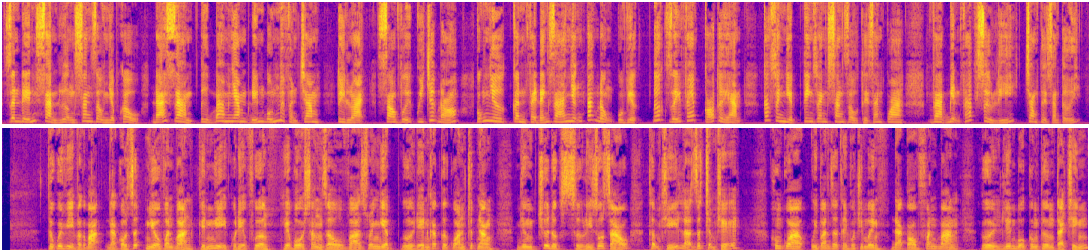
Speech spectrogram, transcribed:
dẫn đến sản lượng xăng dầu nhập khẩu đã giảm từ 35 đến 40% tùy loại so với quý trước đó, cũng như cần phải đánh giá những tác động của việc tước giấy phép có thời hạn các doanh nghiệp kinh doanh xăng dầu thời gian qua và biện pháp xử lý trong thời gian tới. Thưa quý vị và các bạn, đã có rất nhiều văn bản kiến nghị của địa phương, hiệp hội xăng dầu và doanh nghiệp gửi đến các cơ quan chức năng nhưng chưa được xử lý rốt ráo, thậm chí là rất chậm trễ. Hôm qua, Ủy ban dân thành phố Hồ Chí Minh đã có văn bản gửi Liên Bộ Công Thương Tài chính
